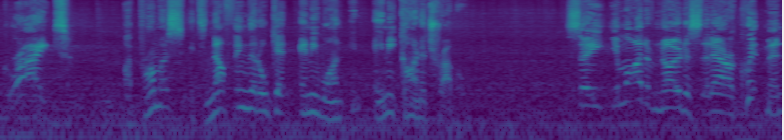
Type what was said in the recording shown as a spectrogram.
Great! I promise it's nothing that'll get anyone in any kind of trouble. See, you might have noticed that our equipment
